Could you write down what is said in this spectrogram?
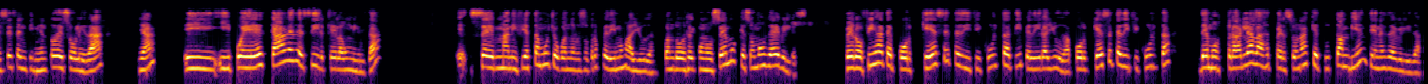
ese sentimiento de soledad, ¿ya? Y, pues cabe decir que la humildad se manifiesta mucho cuando nosotros pedimos ayuda, cuando reconocemos que somos débiles. Pero fíjate, ¿por qué se te dificulta a ti pedir ayuda? ¿Por qué se te dificulta demostrarle a las personas que tú también tienes debilidad?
